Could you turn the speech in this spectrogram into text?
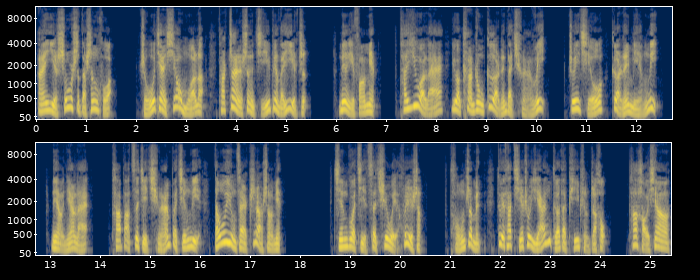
安逸舒适的生活，逐渐消磨了他战胜疾病的意志。另一方面，他越来越看重个人的权威，追求个人名利。两年来，他把自己全部精力都用在这上面。经过几次区委会上，同志们对他提出严格的批评之后，他好像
